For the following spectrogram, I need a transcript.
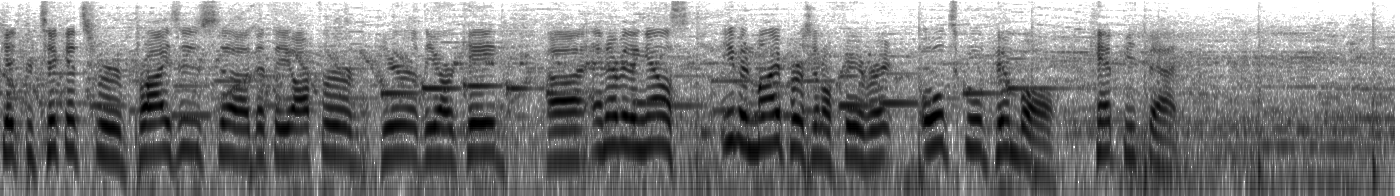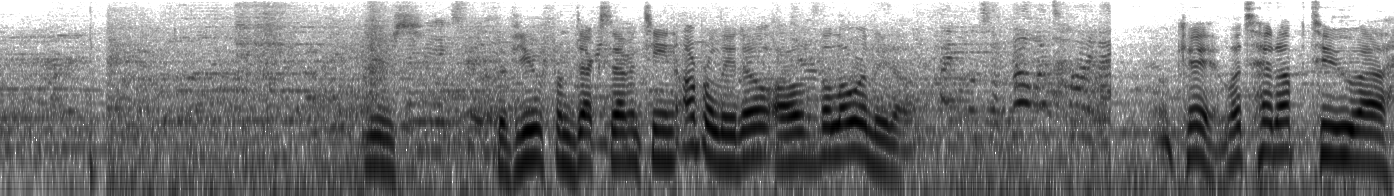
get your tickets for prizes uh, that they offer here at the arcade, uh, and everything else. Even my personal favorite, old school pinball. Can't beat that. Here's the view from deck 17, upper Lido, of the lower Lido. Okay, let's head up to uh,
